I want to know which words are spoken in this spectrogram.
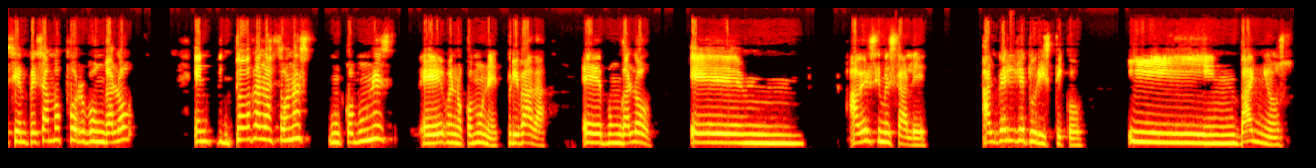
si empezamos por bungalow, en todas las zonas comunes, eh, bueno, comunes, privadas, eh, bungalow, a ver si me sale, albergue turístico y baños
